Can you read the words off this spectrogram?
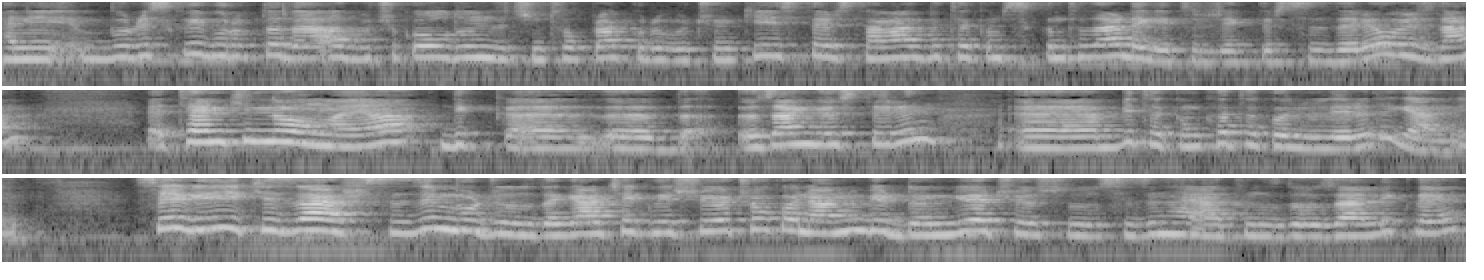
hani bu riskli grupta da az buçuk olduğunuz için toprak grubu çünkü ister istemez bir takım sıkıntılar da getirecektir sizlere. O yüzden temkinli olmaya dikkat, e, e, özen gösterin. E, bir takım katakollülere de gelmeyin. Sevgili ikizler, sizin burcunuzda gerçekleşiyor. Çok önemli bir döngü açıyorsunuz sizin hayatınızda özellikle.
